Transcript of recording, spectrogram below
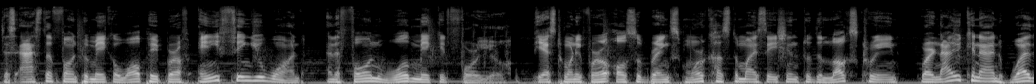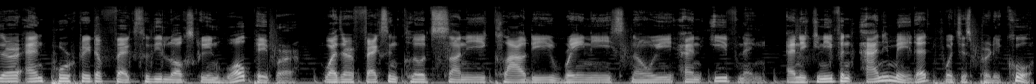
Just ask the phone to make a wallpaper of anything you want and the phone will make it for you. The S24 also brings more customization to the lock screen where now you can add weather and portrait effects to the lock screen wallpaper. Weather effects include sunny, cloudy, rainy, snowy, and evening. And you can even animate it, which is pretty cool.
